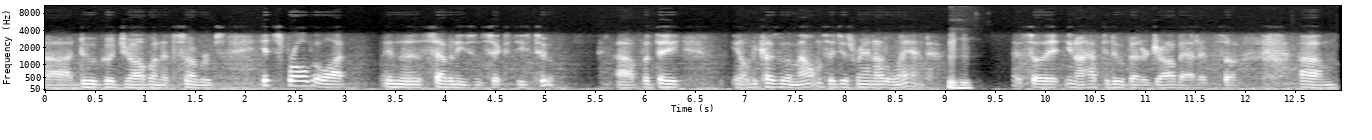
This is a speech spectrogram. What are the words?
uh, do a good job on its suburbs. It sprawled a lot in the 70s and 60s too, uh, but they, you know, because of the mountains, they just ran out of land. Mm-hmm. So they, you know, have to do a better job at it. So, um,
